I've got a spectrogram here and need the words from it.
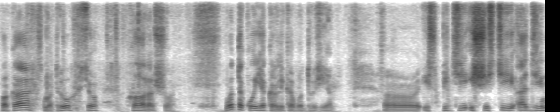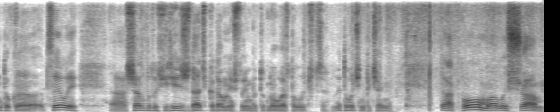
пока смотрю, все хорошо. Вот такой я кроликовод, друзья. Из пяти, из шести один только целый. А сейчас буду сидеть, ждать, когда у меня что-нибудь тут новое получится. Это очень печально. Так, по малышам.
